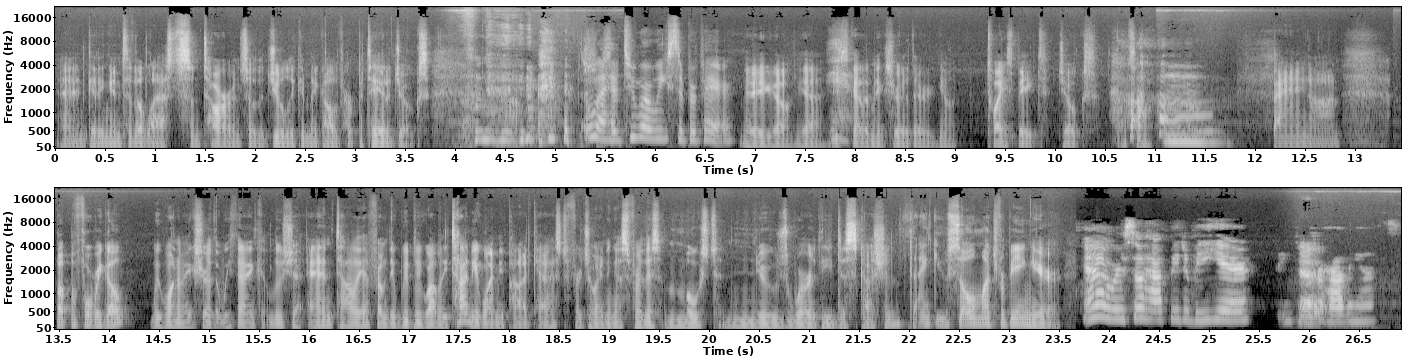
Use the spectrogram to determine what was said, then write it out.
and getting into the last Sontaran so that Julie can make all of her potato jokes. Oh, I have two more weeks to prepare. There you go. Yeah, you just got to make sure that they're you know twice baked jokes. That's all. Bang on. But before we go, we want to make sure that we thank Lucia and Talia from the Wibbly Wobbly Timey Wimey podcast for joining us for this most newsworthy discussion. Thank you so much for being here. Yeah, we're so happy to be here. Thank you Yeah. for having us.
